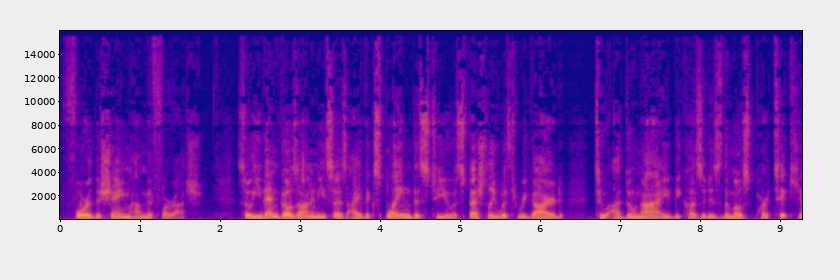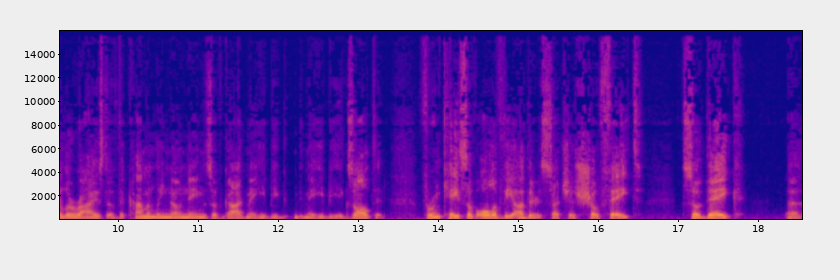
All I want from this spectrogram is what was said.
for the Shem HaMifarash. So he then goes on and he says, I have explained this to you, especially with regard to Adonai, because it is the most particularized of the commonly known names of God, may he be, may he be exalted. For in case of all of the others, such as Shofet, Tzodek, uh,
